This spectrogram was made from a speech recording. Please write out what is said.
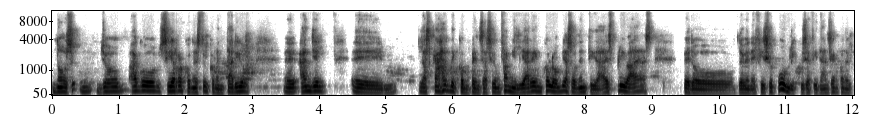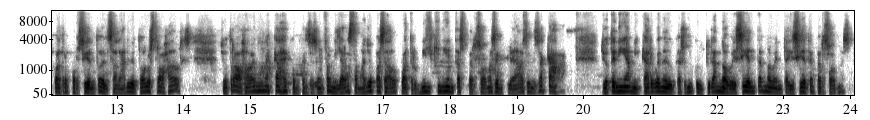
nos, yo hago, cierro con esto el comentario, eh, Ángel, eh, las cajas de compensación familiar en Colombia son entidades privadas pero de beneficio público y se financian con el 4% del salario de todos los trabajadores. Yo trabajaba en una caja de compensación familiar hasta mayo pasado, 4.500 personas empleadas en esa caja. Yo tenía mi cargo en educación y cultura 997 personas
